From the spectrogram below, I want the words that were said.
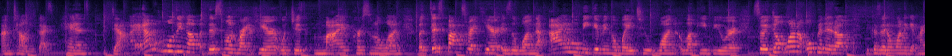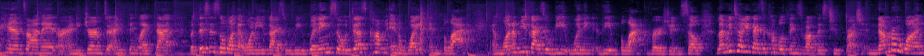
I'm telling you guys, hands down. I am holding up this one right here, which is my personal one, but this box right here is the one that I will be giving away to one lucky viewer. So I don't wanna open it up because I don't wanna get my hands on it or any germs or anything like that, but this is the one that one of you guys will be winning. So it does come in white and black, and one of you guys will be winning the black version. So let me tell you guys a couple things about this toothbrush. Number one,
